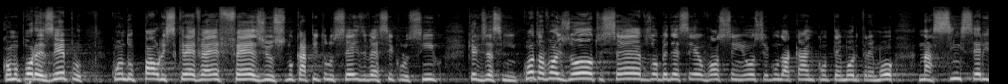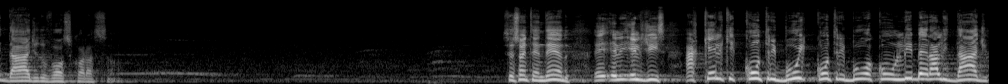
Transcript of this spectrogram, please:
Como, por exemplo, quando Paulo escreve a Efésios, no capítulo 6, versículo 5, que ele diz assim: Quanto a vós outros, servos, obedecei ao vosso Senhor, segundo a carne, com temor e tremor, na sinceridade do vosso coração. Vocês estão entendendo? Ele, ele diz: aquele que contribui, contribua com liberalidade,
